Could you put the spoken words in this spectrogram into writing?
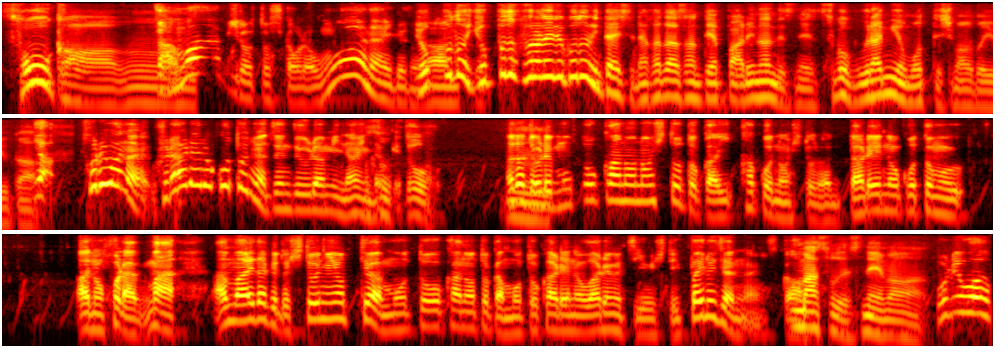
そうか。うん、ざまあみろとしか俺思わないけどよっぽど、よっぽど振られることに対して中田さんってやっぱあれなんですね。すごく恨みを持ってしまうというか。いや、それはない。振られることには全然恨みないんだけど、だって俺、元カノの人とか過去の人は誰のことも、あの、ほら、まあ、あんまりだけど、人によっては元カノとか元彼の悪口言う人いっぱいいるじゃないですか。まあそうですね、まあ。俺は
